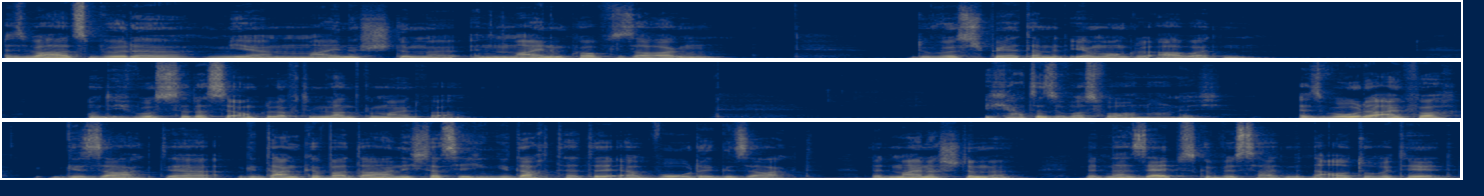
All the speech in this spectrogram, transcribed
Es war, als würde mir meine Stimme in meinem Kopf sagen, du wirst später mit ihrem Onkel arbeiten. Und ich wusste, dass der Onkel auf dem Land gemeint war. Ich hatte sowas vorher noch nicht. Es wurde einfach gesagt. Der Gedanke war da. Nicht, dass ich ihn gedacht hätte, er wurde gesagt. Mit meiner Stimme. Mit einer Selbstgewissheit, mit einer Autorität,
